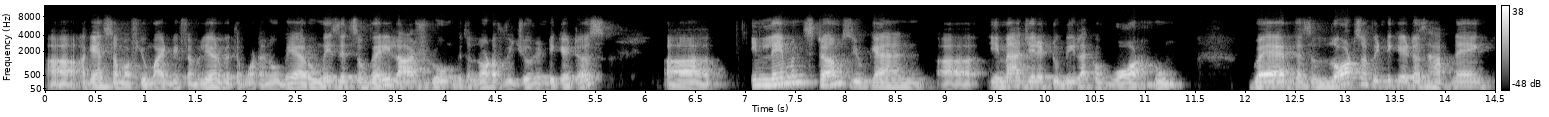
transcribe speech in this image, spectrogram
Uh, again, some of you might be familiar with what an Obeya room is. It's a very large room with a lot of visual indicators. Uh, in layman's terms, you can uh, imagine it to be like a war room where there's lots of indicators happening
